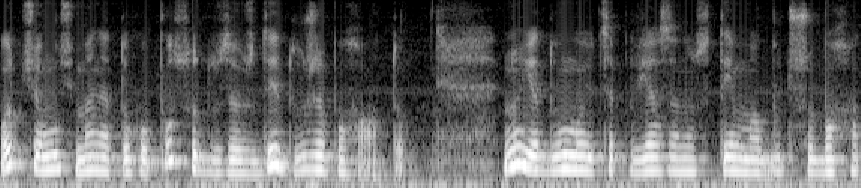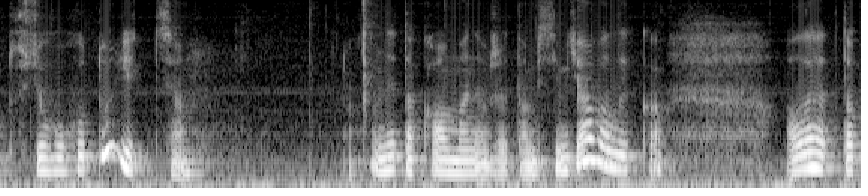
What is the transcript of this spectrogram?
От чомусь в мене того посуду завжди дуже багато. Ну, Я думаю, це пов'язано з тим, мабуть, що багато всього готується. Не така у мене вже там сім'я велика. Але так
